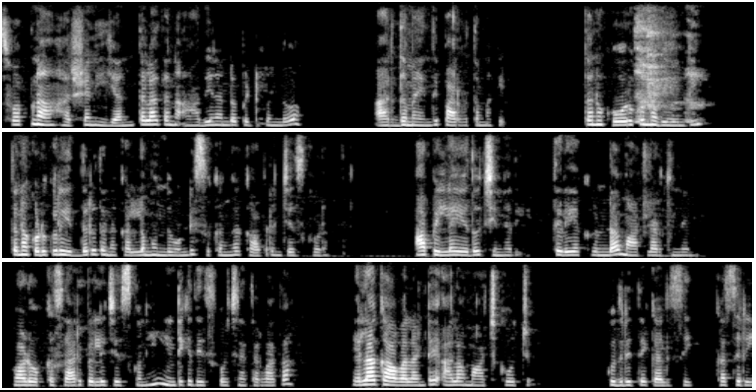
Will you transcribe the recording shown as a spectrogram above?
స్వప్న హర్షని ఎంతలా తన ఆధీనంలో పెట్టుకుందో అర్థమైంది పార్వతమ్మకి. తను కోరుకున్నది ఏంటి? తన కొడుకులు ఇద్దరు తన కళ్ళ ముందు ఉండి సుఖంగా కాపురం చేసుకోవడం. ఆ పిల్ల ఏదో చిన్నది తెలియకుండా మాట్లాడుతుందేమో వాడు ఒక్కసారి పెళ్ళి చేసుకుని ఇంటికి తీసుకువచ్చిన తర్వాత ఎలా కావాలంటే అలా మార్చుకోవచ్చు. కుదిరితే కలిసి కసిరి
